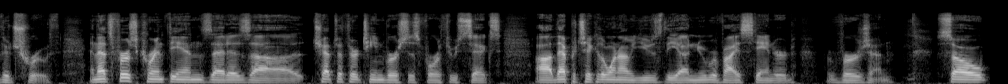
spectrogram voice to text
the truth. And that's First Corinthians, that is uh, chapter 13, verses 4 through 6. Uh, that particular one, I would use the uh, New Revised Standard Version. So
